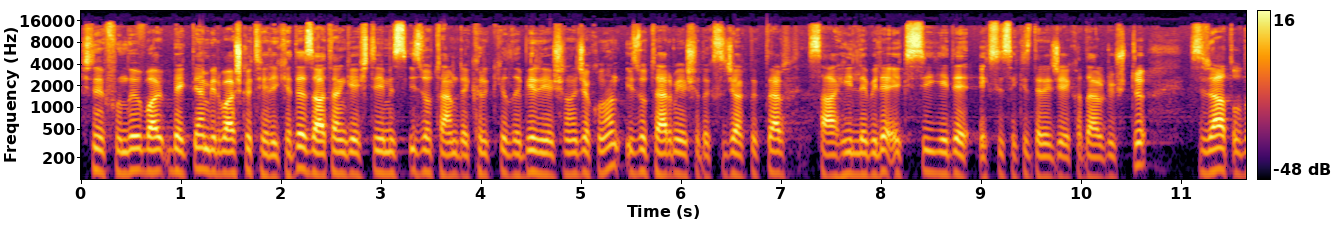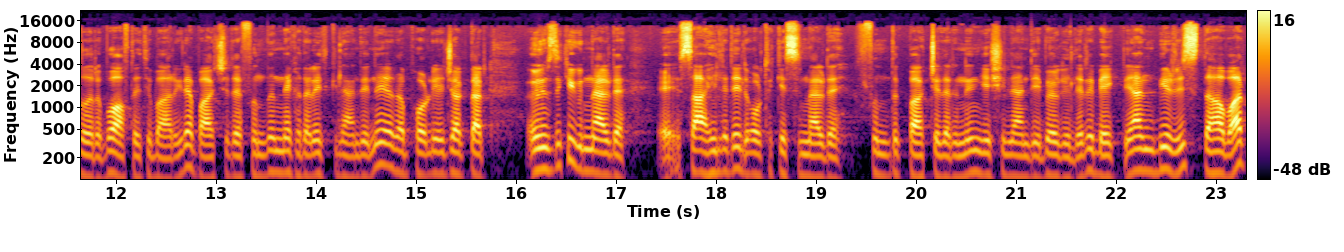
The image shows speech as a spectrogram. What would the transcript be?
Şimdi fındığı bekleyen bir başka tehlike de zaten geçtiğimiz izotermde 40 yılda bir yaşanacak olan izotermi yaşadık. Sıcaklıklar sahille bile eksi 7, eksi 8 dereceye kadar düştü. Ziraat odaları bu hafta itibariyle bahçede fındığın ne kadar etkilendiğini raporlayacaklar. Önümüzdeki günlerde e, sahilde değil orta kesimlerde fındık bahçelerinin yeşillendiği bölgeleri bekleyen bir risk daha var.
